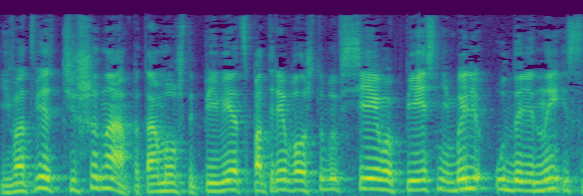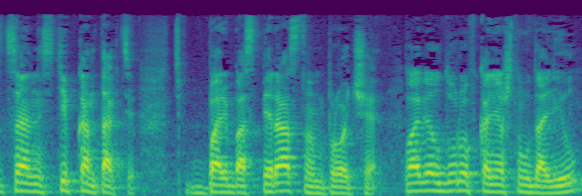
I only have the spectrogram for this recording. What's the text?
И в ответ тишина, потому что певец потребовал, чтобы все его песни были удалены из социальной сети ВКонтакте. Типа борьба с пиратством и прочее. Павел Дуров, конечно, удалил,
